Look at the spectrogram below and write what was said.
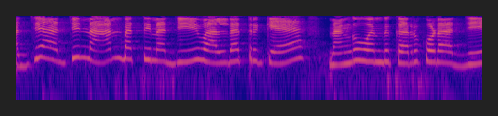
ಅಜ್ಜಿ ಅಜ್ಜಿ ನಾನು ಬರ್ತೀನಿ ಅಜ್ಜಿ. ಹೊಲ್ದ ಹತ್ರಕ್ಕೆ. ನಂಗೂ ಒಂದು ಕರು ಕೊಡ ಅಜ್ಜಿ.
